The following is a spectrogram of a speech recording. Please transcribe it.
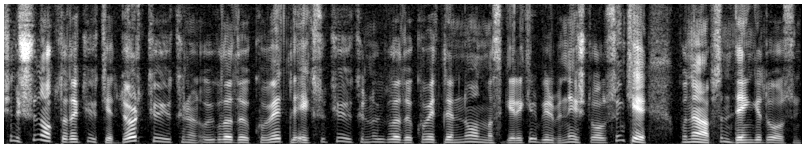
Şimdi şu noktadaki yüke 4q yükünün uyguladığı kuvvetle eksi q yükünün uyguladığı kuvvetlerin ne olması gerekir? Birbirine eşit olsun ki bu ne yapsın? Dengede olsun.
